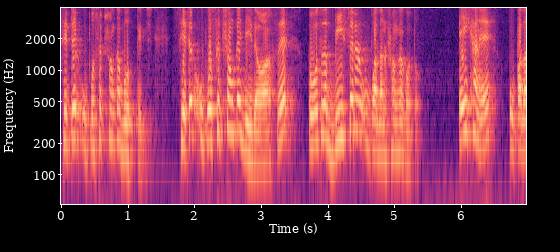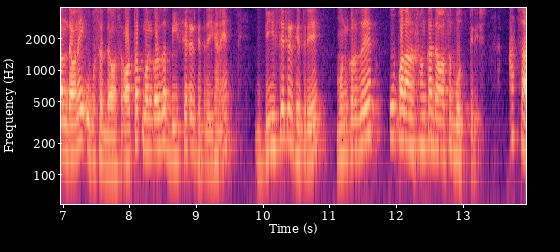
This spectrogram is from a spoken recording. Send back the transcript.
সেটের উপসেট সংখ্যা বত্রিশ। সেটের উপসেট সংখ্যায় দিয়ে দেওয়া আছে, তো বলছে বি সেটের উপাদান সংখ্যা কত? এইখানে উপাদান দেওয়া নেই, উপসেট দেওয়া আছে। অর্থাৎ মনে করো যে বি সেটের ক্ষেত্রে এখানে, বি সেটের ক্ষেত্রে মনে করো যে উপাদান সংখ্যা দেওয়া আছে বত্রিশ। আচ্ছা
